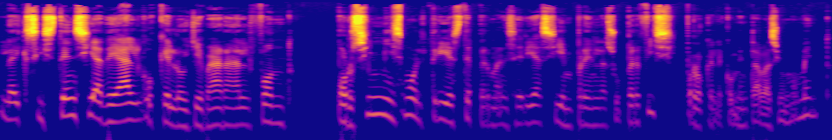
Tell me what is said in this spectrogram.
la existencia de algo que lo llevara al fondo. Por sí mismo el Trieste permanecería siempre en la superficie, por lo que le comentaba hace un momento.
